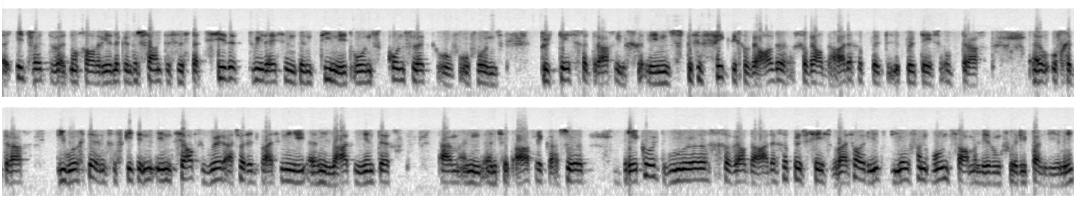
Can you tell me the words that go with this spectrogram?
uh, iets wat wat nogal redelik interessant is is dat sedert 2010 het ons konflik of of ons protesgedrag en en spesifiek die gewelde gewelddadige protesopdrag uh, of gedrag die hoogte in geskiet en en selfs hoër as wat dit was in die, in die laat 90s um, in in Suid-Afrika. So rekord hoe gewelddadige proses was al reeds deel van ons samelewing voor die pandemie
